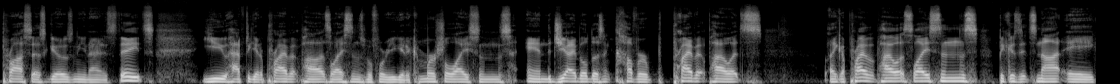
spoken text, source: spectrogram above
process goes in the United States, you have to get a private pilot's license before you get a commercial license, and the GI Bill doesn't cover private pilots like a private pilot's license because it's not a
